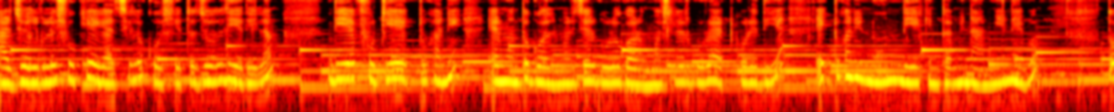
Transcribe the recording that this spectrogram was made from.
আর ঝোলগুলো শুকিয়ে গেছিল, কষিয়ে তো ঝোল দিয়ে দিলাম। দিয়ে ফুটিয়ে একটুখানি এর মধ্যে গোলমরিচের গুঁড়ো, গরম মশলার গুঁড়ো অ্যাড করে দিয়ে একটুখানি নুন দিয়ে কিন্তু আমি নামিয়ে নেব। তো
